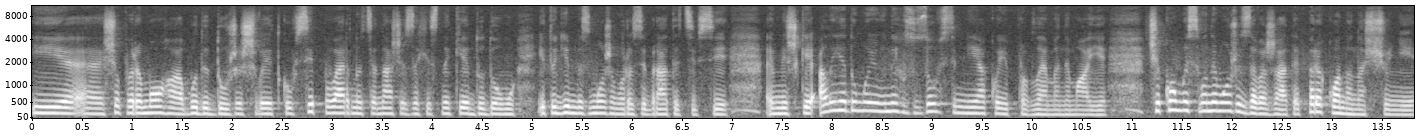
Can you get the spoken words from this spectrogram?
і е, що перемога буде дуже швидко. Всі повернуться наші захисники додому, і тоді ми зможемо розібрати ці всі е, мішки. Але я думаю, в них зовсім ніякої проблеми немає. Чи комусь вони можуть заважати? Переконана, що ні.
